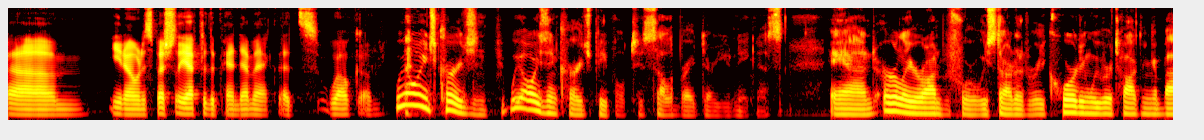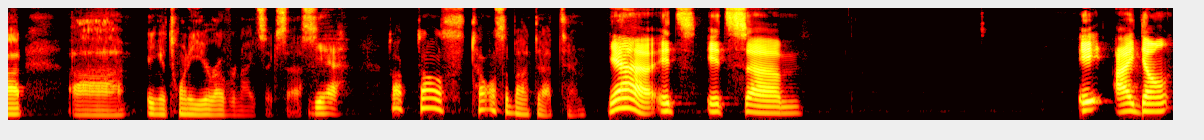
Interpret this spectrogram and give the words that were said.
Um, you know, and especially after the pandemic, that's welcome. We always encourage we always encourage people to celebrate their uniqueness. And earlier on, before we started recording, we were talking about uh, being a 20 year overnight success. Yeah, Talk, tell us tell us about that, Tim. yeah. It's it's um, it. I don't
